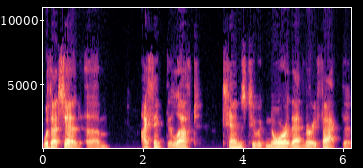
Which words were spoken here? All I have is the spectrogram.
With that said, um, I think the left tends to ignore that very fact that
